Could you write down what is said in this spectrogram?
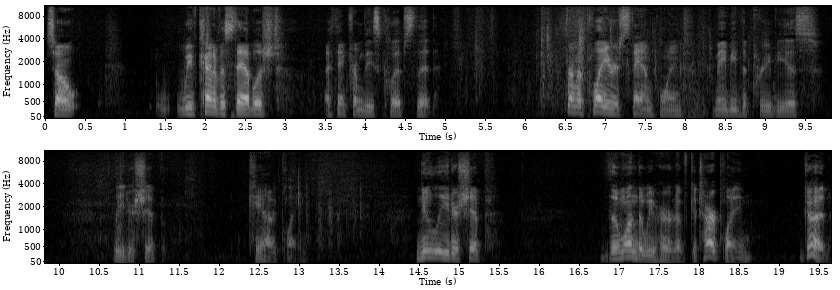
So, we've kind of established, I think, from these clips that, from a player's standpoint, maybe the previous leadership, chaotic playing. New leadership, the one that we've heard of, guitar playing, good.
